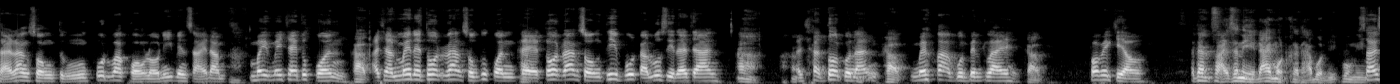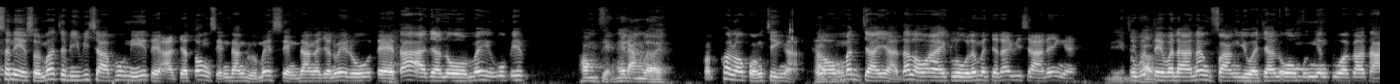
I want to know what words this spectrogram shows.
สายร่างทรงถึงพูดว่าของเหล่านี้เป็นสายดำอ่าไม่ไม่ใช่ทุกคน ครับอาจารย์ไม่ได้โทษร่างทรงทุกคนครับแต่โทษร่างทรงที่พูดกับลูกศิษย์อาจารย์อ่าอาจารย์โทษคนนั้น ครับ ไม่ว่าคุณเป็นใครครับเพราะไม่เกี่ยวอาจารย์สายเสน่ห์ได้หมดคาถาบทนี้พวกนี้สายเสน่ห์ส่วนมากจะมีวิชาพวกนี้ แต่อาจจะต้องเสียงดังหรือไม่เสียงดังอาจารย์ไม่รู้ แต่ถ้าอาจารย์โอไม่อุบอิบท่องเสียงให้ดังเลยก็ก็เราของจริงอะครับเราผมมั่นใจอะ ถ้าเราอายครูแล้วมันจะได้วิชาได้ยังไง นี่สนะมมครัติบเทวดานั่งฟังอยู่อาจารย์โอมึงยังกลัวคาถา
